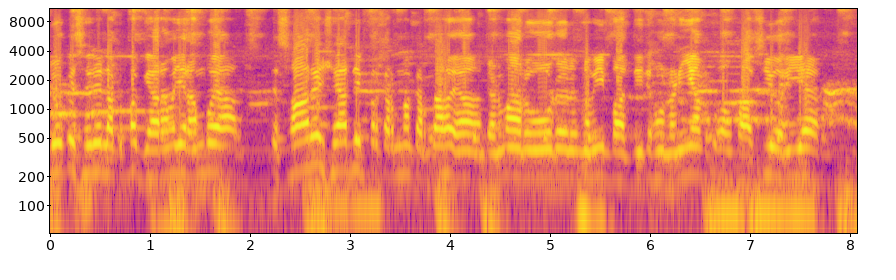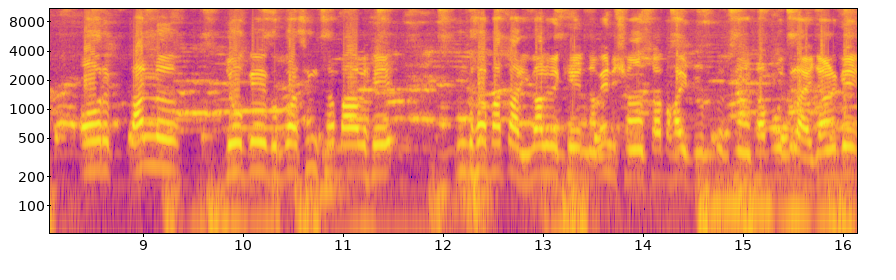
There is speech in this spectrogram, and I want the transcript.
ਜੋ ਕਿ ਸਵੇਰੇ ਲਗਭਗ 11 ਵਜੇ ਆਰੰਭ ਹੋਇਆ ਤੇ ਸਾਰੇ ਸ਼ਹਿਰ ਦੇ ਪਰਿਕਰਮਾ ਕਰਦਾ ਹੋਇਆ ਡਣਵਾ ਰੋਡ, ਨਵੀਂ ਬਾਦੀ ਤੇ ਹੁਣ ਰਣੀਆਂ ਤੋਂ ਵਾਪਸੀ ਹੋ ਰਹੀ ਹੈ। ਔਰ ਕੱਲ ਜੋ ਕਿ ਗੁਰਦੁਆਰਾ ਸਿੰਘ ਸਭਾ ਵਿਖੇ ਸਿੰਘ ਸਭਾ ਧਾਰੀਵਾਲ ਵਿਖੇ ਨਵੇਂ ਨਿਸ਼ਾਨ ਸਾਹਿਬ ਹਾਈ ਨਿਸ਼ਾਨ ਸਾਹਿਬ ਉਹ ਚਲਾਏ ਜਾਣਗੇ।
